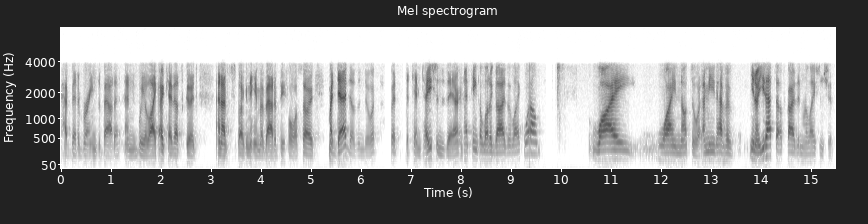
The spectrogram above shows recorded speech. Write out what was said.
have better brains about it." And we were like, "Okay, that's good." And I've spoken to him about it before. So my dad doesn't do it, but the temptation's there, and I think a lot of guys are like, "Well, why why not do it? I mean, you'd have a you know you'd have to ask guys in relationships.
